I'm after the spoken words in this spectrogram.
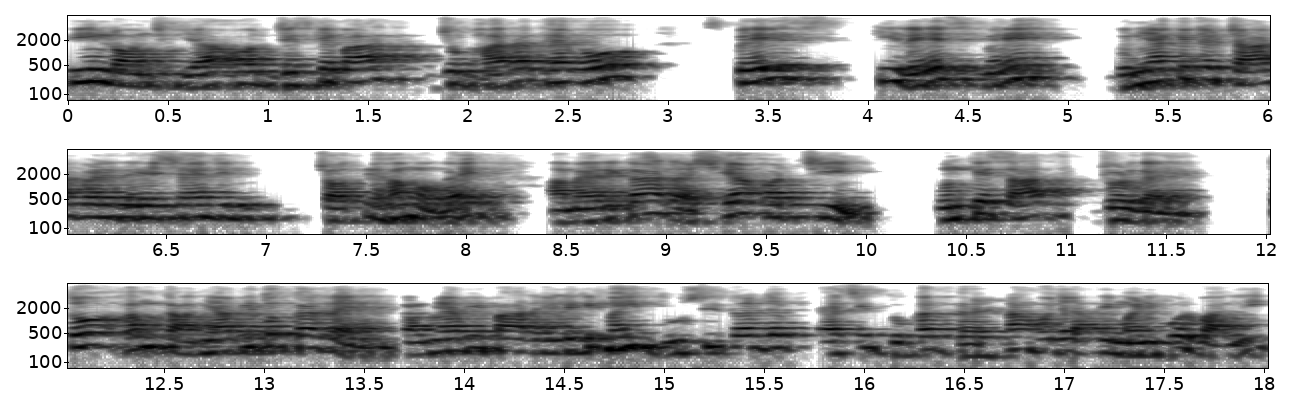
तीन लॉन्च किया और जिसके बाद जो भारत है, वो स्पेस की रेस में दुनिया के जो चार बड़े देश हैं, जिन चौथे हम हो गए, अमेरिका, रशिया और चीन, उनके साथ जुड़ गए हैं। तो हम कामयाबी तो कर रहे हैं, कामयाबी पा रहे हैं, लेकिन वहीं दूसरी तरफ़ जब ऐसी दुखद घटना हो जाती मणिपुर वाली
